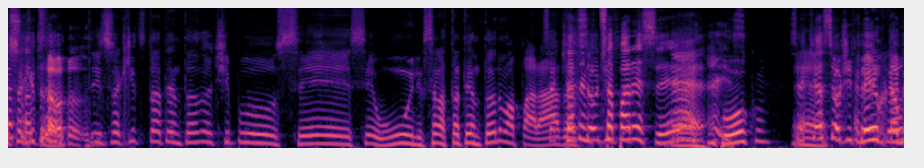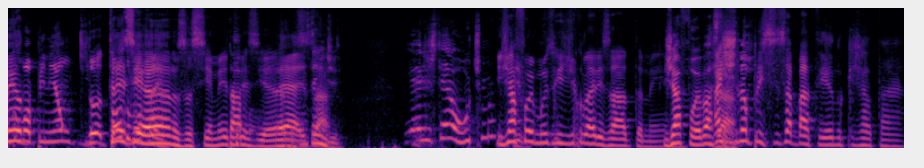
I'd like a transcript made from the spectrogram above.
isso, engraçado. aqui tu, tá- isso aqui tu tá tentando, tipo, ser, ser único. Sei lá, tá tentando uma parada. Tá tentando o se aparecer É, um é isso. pouco. Você É. quer ser o É meio- diferentão é meio uma opinião que Do, todo 13 mundo tem. anos, assim, é meio Tá 13 bom. anos. É, Entendi. E aí a gente tem a última. E já foi muito ridicularizado também. Já foi A bastante. gente não precisa bater no que já tá.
